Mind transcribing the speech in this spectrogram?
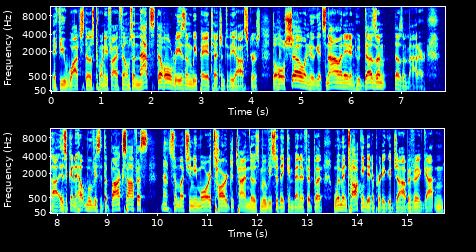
if you watch those 25 films. And that's the whole reason we pay attention to the Oscars. The whole show and who gets nominated and who doesn't, doesn't matter. Uh, is it going to help movies at the box office? Not so much anymore. It's hard to time those movies so they can benefit. But Women Talking did a pretty good job. If it had gotten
